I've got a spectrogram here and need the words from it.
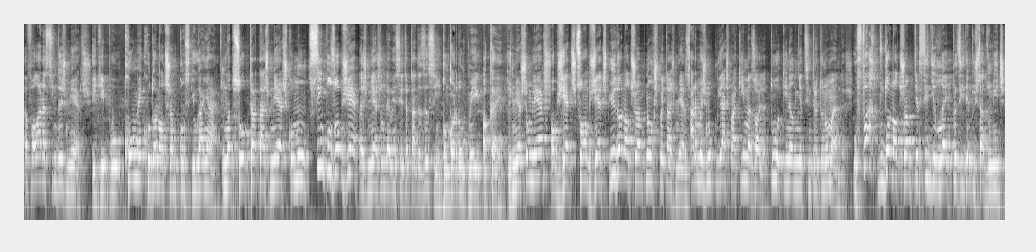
a falar assim das mulheres. E tipo, como é que o Donald Trump conseguiu ganhar? Uma pessoa que trata as mulheres como um simples objeto. As mulheres não devem ser tratadas assim. Concordam comigo? Ok. As mulheres são mulheres, objetos são objetos e o Donald Trump não respeita as mulheres. Armas nucleares para aqui, mas olha, tu aqui na linha de cintura tu não mandas. O facto do Donald Trump ter sido eleito presidente dos Estados Unidos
